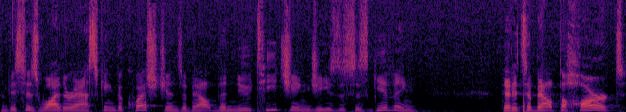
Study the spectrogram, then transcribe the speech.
And this is why they're asking the questions about the new teaching Jesus is giving that it's about the heart.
